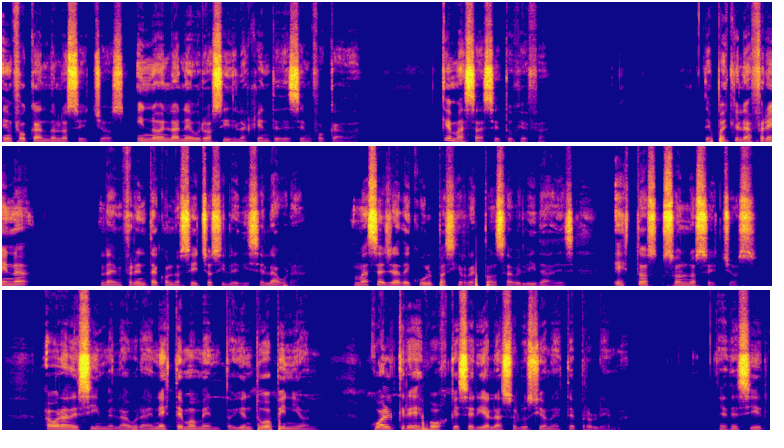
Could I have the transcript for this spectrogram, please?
enfocando en los hechos y no en la neurosis de la gente desenfocada. ¿Qué más hace tu jefa? Después que la frena, la enfrenta con los hechos y le dice Laura, más allá de culpas y responsabilidades, estos son los hechos. Ahora decime, Laura, en este momento y en tu opinión, ¿cuál crees vos que sería la solución a este problema? Es decir,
